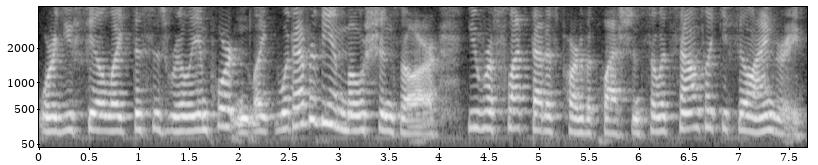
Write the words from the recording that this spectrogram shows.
or you feel like this is really important. Like whatever the emotions are, you reflect that as part of the question. So it sounds like you feel angry,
